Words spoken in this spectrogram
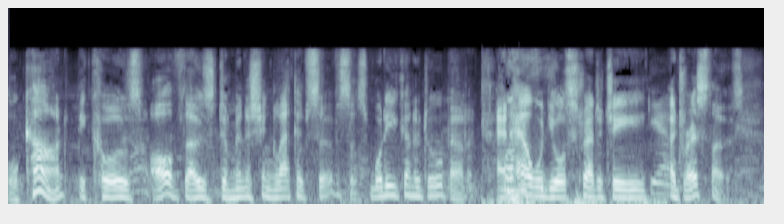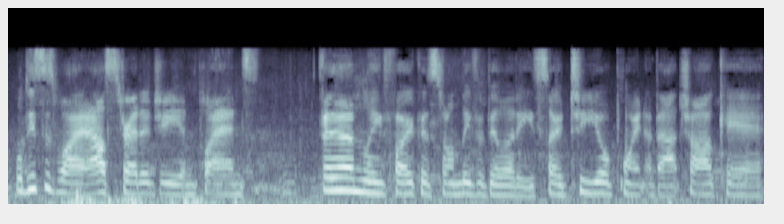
or can't because of those diminishing lack of services. What are you going to do about it? And well, how would your strategy yeah. address those? Well, this is why our strategy and plans firmly focused on livability. So, to your point about childcare,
